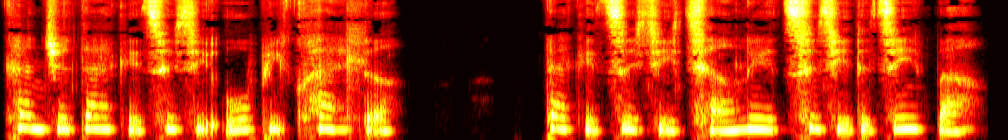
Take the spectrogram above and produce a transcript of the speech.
看着带给自己无比快乐、带给自己强烈刺激的鸡巴，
